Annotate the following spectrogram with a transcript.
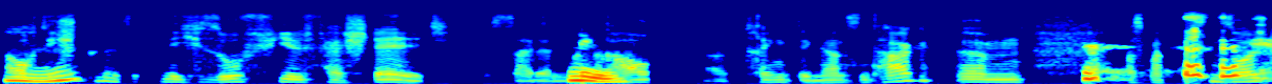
auch die mhm. Stimme nicht so viel verstellt. Es sei denn, man Nee, raucht, trinkt den ganzen Tag, ähm, was man wissen sollte.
